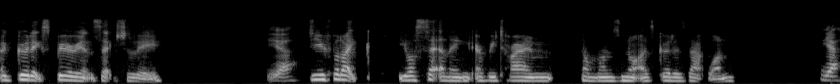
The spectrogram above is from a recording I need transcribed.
a good experience sexually, Yeah. do you feel like you're settling every time someone's not as good as that one? Yeah.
